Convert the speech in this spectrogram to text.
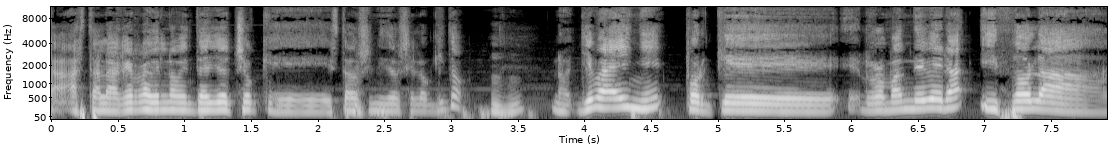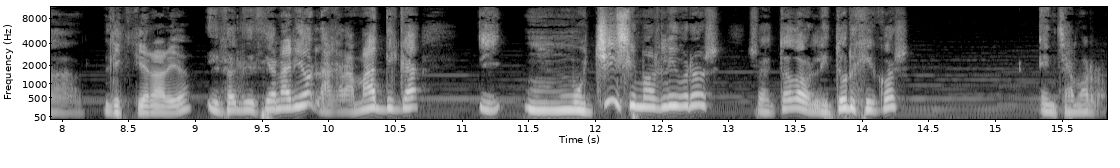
hasta la guerra del 98 que Estados Unidos se lo quitó. No, lleva ñ porque Román de Vera hizo la Diccionario. hizo el diccionario, la gramática y muchísimos libros, sobre todo litúrgicos, en chamorro.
